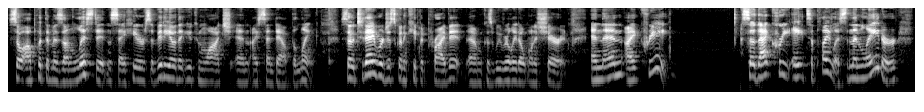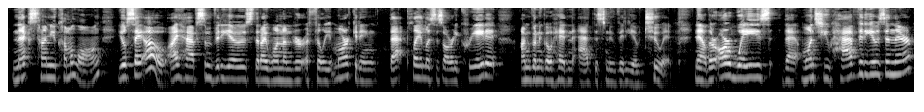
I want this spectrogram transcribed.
so i'll put them as unlisted and say here's a video that you can watch and i send out the link. So today we're just going to keep it private because um, we really don't want to share it. And then i create so that creates a playlist. And then later, next time you come along, you'll say, oh, I have some videos that I want under affiliate marketing. That playlist is already created. I'm going to go ahead and add this new video to it. Now, there are ways that once you have videos in there,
